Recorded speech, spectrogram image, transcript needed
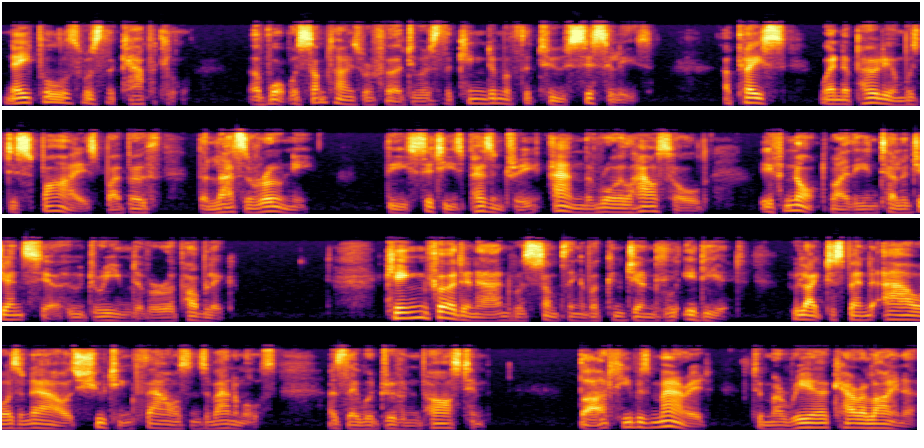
Naples was the capital of what was sometimes referred to as the Kingdom of the Two Sicilies, a place where Napoleon was despised by both the Lazzaroni the city's peasantry, and the royal household, if not by the intelligentsia who dreamed of a republic. King Ferdinand was something of a congenital idiot, who liked to spend hours and hours shooting thousands of animals as they were driven past him. But he was married to Maria Carolina,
